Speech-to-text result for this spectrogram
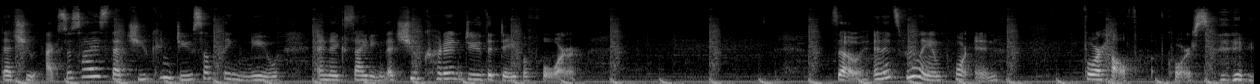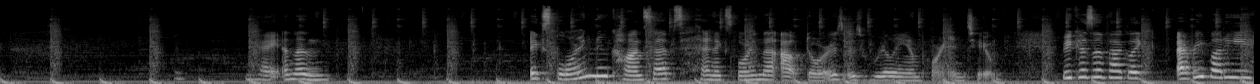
that you exercise that you can do something new and exciting that you couldn't do the day before. So, and it's really important for health, of course. okay, and then exploring new concepts and exploring the outdoors is really important too. Because of the fact, like, everybody,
